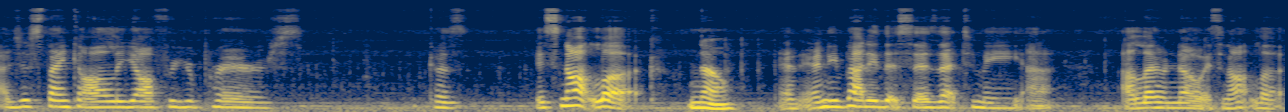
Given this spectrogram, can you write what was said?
I just thank all of y'all for your prayers. Because it's not luck. No. And anybody that says that to me, I, I let them know it's not luck,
